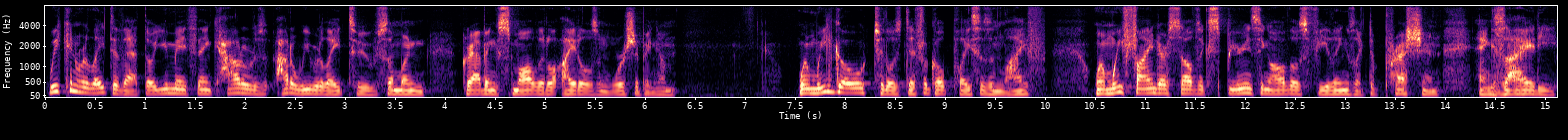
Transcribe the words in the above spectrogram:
We can relate to that, though you may think, how, does, how do we relate to someone grabbing small little idols and worshiping them? When we go to those difficult places in life, when we find ourselves experiencing all those feelings like depression, anxiety,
